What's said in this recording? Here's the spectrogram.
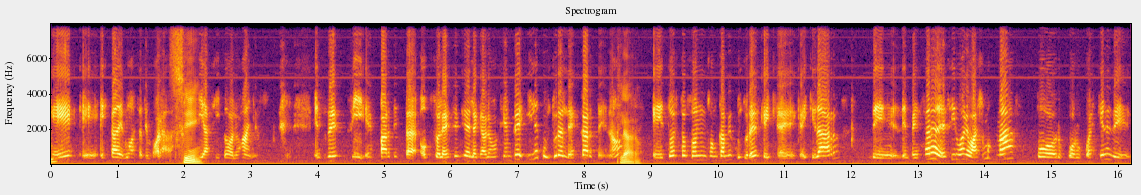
que eh, está de moda esta temporada. Y así todos los años. Entonces, sí, es parte de esta obsolescencia de la que hablamos siempre y la cultura del descarte, ¿no? Claro. Eh, todo esto son, son cambios culturales que hay que, que, hay que dar, de, empezar a decir, bueno, vayamos más por, por cuestiones de,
